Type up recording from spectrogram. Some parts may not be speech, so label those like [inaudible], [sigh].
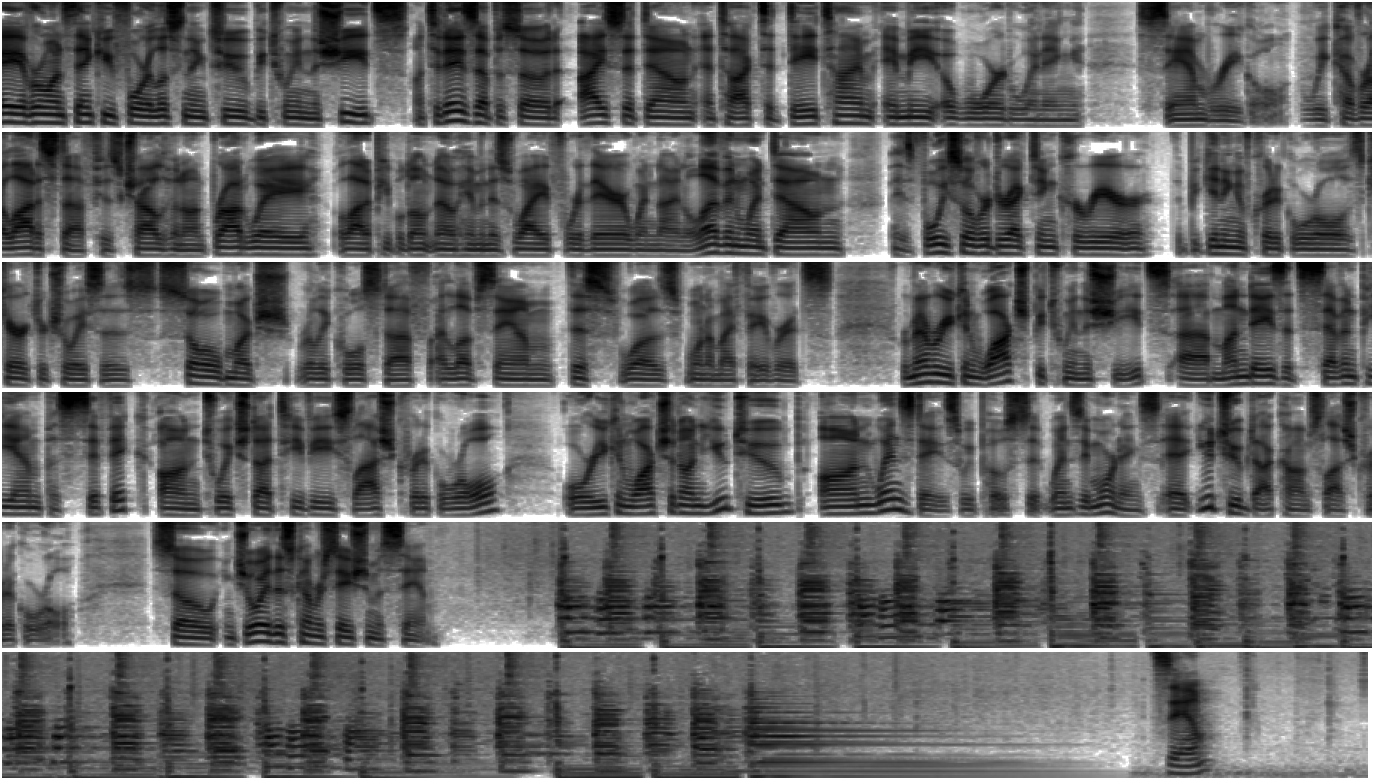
Hey everyone, thank you for listening to Between the Sheets. On today's episode, I sit down and talk to Daytime Emmy Award winning Sam Riegel. We cover a lot of stuff his childhood on Broadway. A lot of people don't know him and his wife were there when 9 11 went down, his voiceover directing career, the beginning of Critical Role, his character choices. So much really cool stuff. I love Sam. This was one of my favorites. Remember, you can watch Between the Sheets uh, Mondays at 7 p.m. Pacific on twitch.tv slash critical role, or you can watch it on YouTube on Wednesdays. We post it Wednesday mornings at youtube.com slash critical role. So enjoy this conversation with Sam. Sam,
